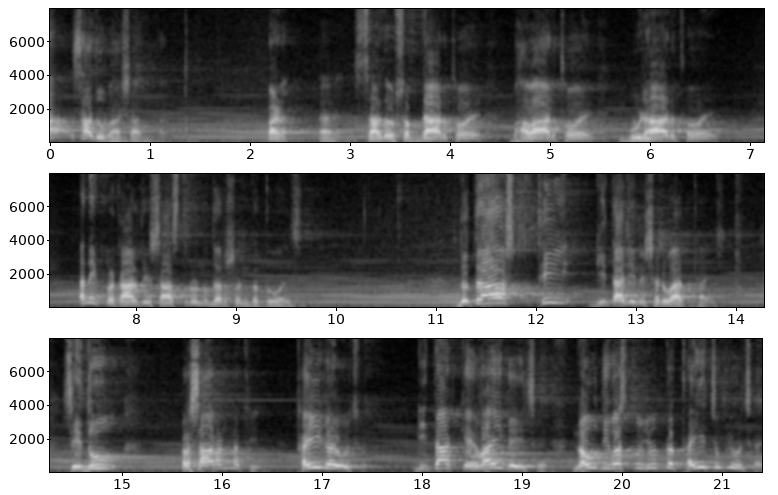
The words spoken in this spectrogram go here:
આ સાદું ભાષાંતર. પણ સાદો શબ્દાર્થ હોય, ભાવાર્થ હોય, ગૂઢાર્થ હોય, અનેક પ્રકારથી શાસ્ત્રોનું દર્શન થતું હોય છે. ધૃતરાષ્ટ્રથી ગીતાજીની શરૂઆત થાય છે. સીધું પ્રસારણ નથી, થઈ ગયું છે. ગીતા કહેવાઈ ગઈ છે. નવ દિવસનું યુદ્ધ થઈ ચૂક્યું છે.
